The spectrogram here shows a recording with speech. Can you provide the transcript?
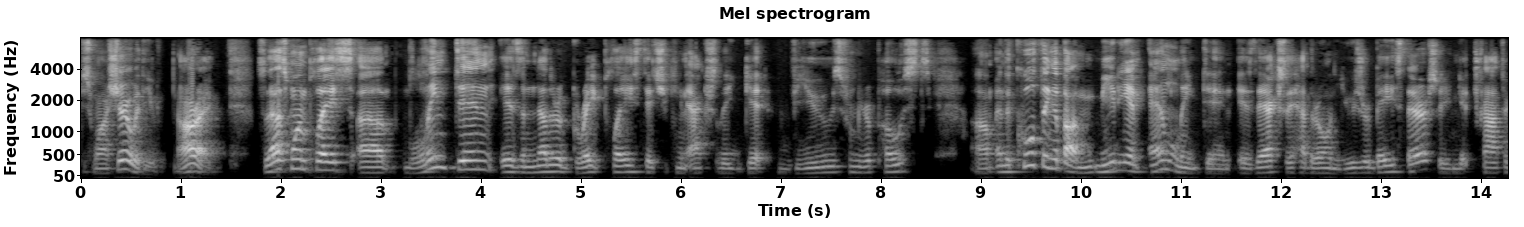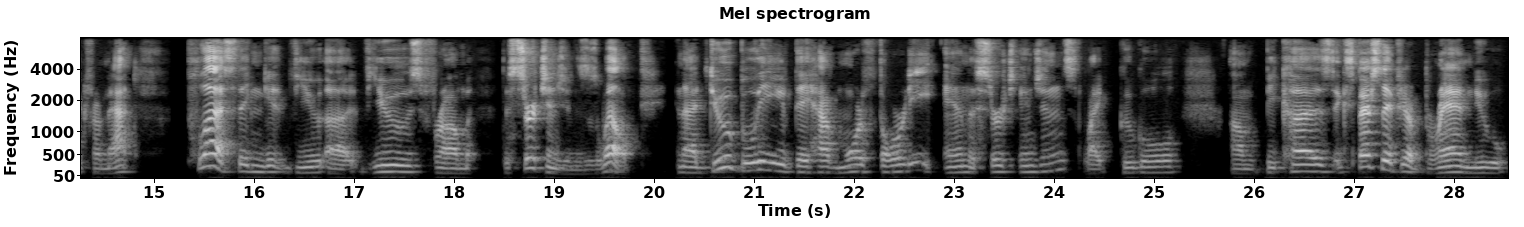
just want to share with you. All right, so that's one place. Uh, LinkedIn is another great place that you can actually get views from your posts. Um, and the cool thing about Medium and LinkedIn is they actually have their own user base there, so you can get traffic from that. Plus, they can get view uh, views from the search engines as well. And I do believe they have more authority in the search engines like Google, um, because especially if you're a brand new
